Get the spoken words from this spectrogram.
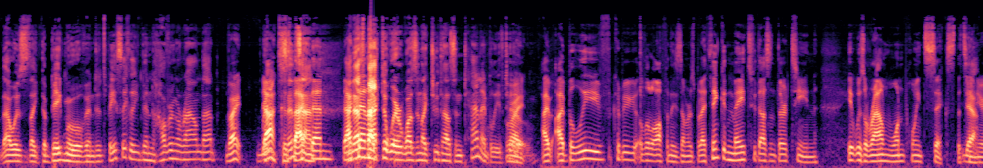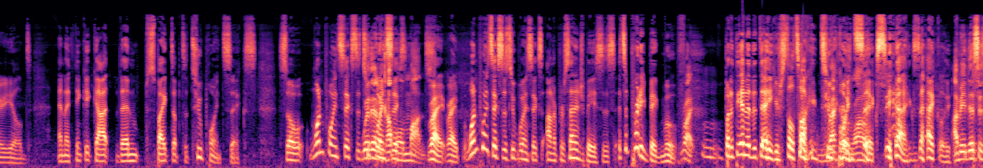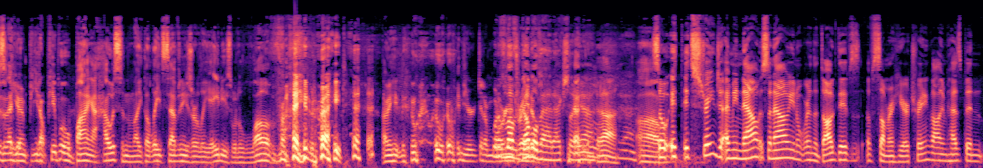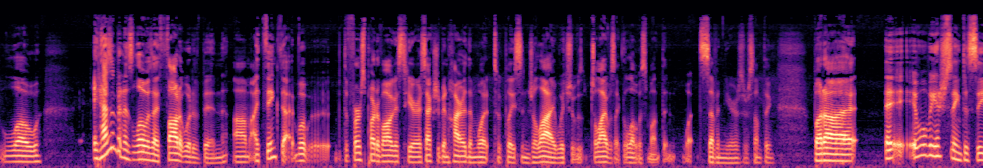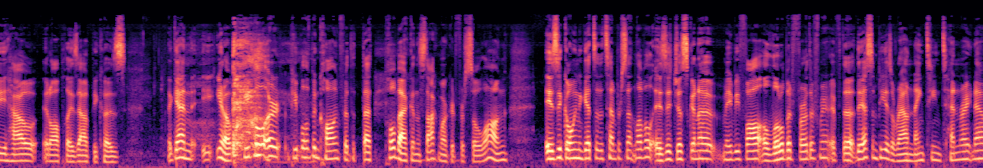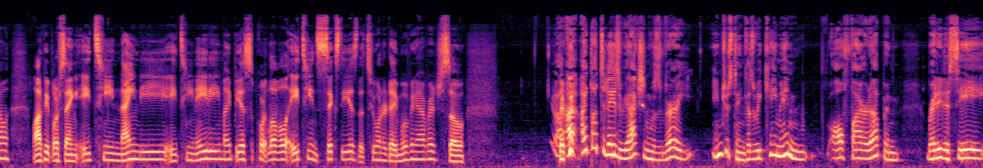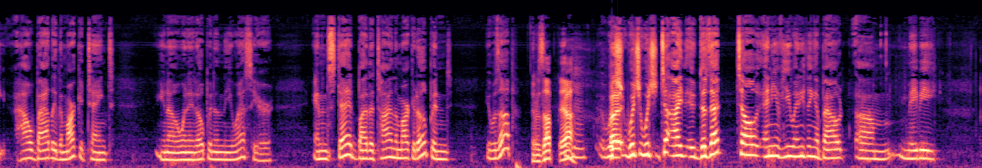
That was like the big move, and it's basically been hovering around that. Right. Yeah, because back then, back and that's then, back I, to where it was in like 2010, I believe, too. Right. I, I believe could be a little off on these numbers, but I think in May 2013 it was around 1.6 the 10 Yeah. year yield. And I think it got then spiked up to 2.6. So 1.6 to 2.6 Within a couple of months. Right, right. 1.6 to 2.6 on a percentage basis, it's a pretty big move. Right. But at the end of the day, you're still talking 2.6. Yeah, exactly. I mean, this is you know people who are buying a house in like the late 70s, early 80s would love. Right, right. I mean, when you're getting a Would have mortgage loved rate double of, that, actually. Yeah. Yeah. Yeah. Um, so it, it's strange. I mean, now, so now you know we're in the dog days of summer here. Trading volume has been low. It hasn't been as low as I thought it would have been. Um, I think that what, the first part of August here, it's actually been higher than what took place in July, which was July was like the lowest month in what seven years or something. But uh, it, it will be interesting to see how it all plays out because again, you know, people are people have been calling for the, that pullback in the stock market for so long. Is it going to get to the ten percent level? Is it just going to maybe fall a little bit further from here? If the the S and P is around nineteen ten right now, a lot of people are saying 1890, 1880 might be a support level. Eighteen sixty is the two hundred day moving average. So There I, I thought today's reaction was very interesting because we came in all fired up and ready to see how badly the market tanked, you know, when it opened in the U.S. here, and instead, by the time the market opened, it was up. It was up. Yeah. Which, But- which, which, t- I, does that tell any of you anything about um, maybe,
